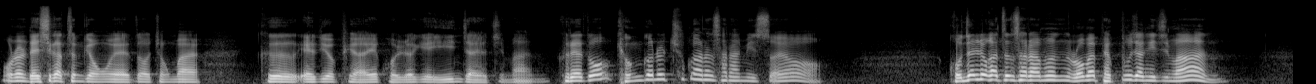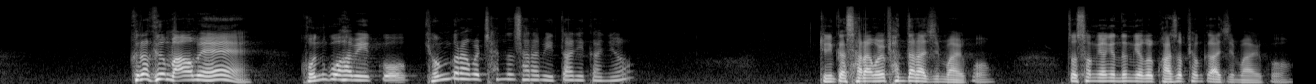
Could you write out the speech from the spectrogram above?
오늘 내시 같은 경우에도 정말 그 에디오피아의 권력의 2인자였지만 그래도 경건을 추구하는 사람이 있어요. 고넬료 같은 사람은 로마 백부장이지만 그러나 그 마음에 권고함이 있고 경건함을 찾는 사람이 있다니까요. 그러니까 사람을 판단하지 말고 또 성령의 능력을 과소평가하지 말고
